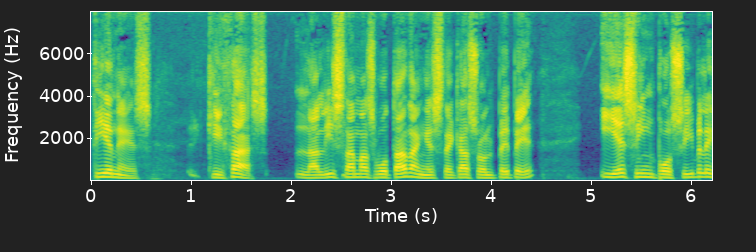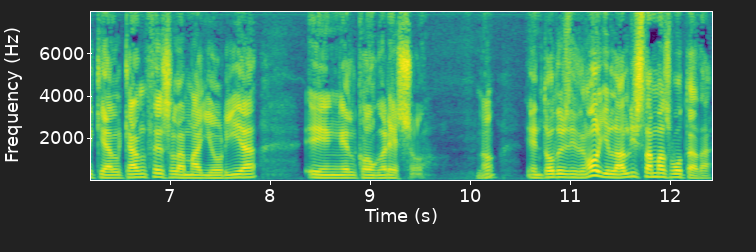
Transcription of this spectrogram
tienes quizás la lista más votada, en este caso el PP, y es imposible que alcances la mayoría en el Congreso. ¿no? Entonces dicen, oye, la lista más votada.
